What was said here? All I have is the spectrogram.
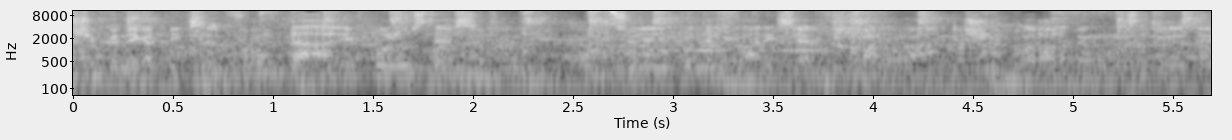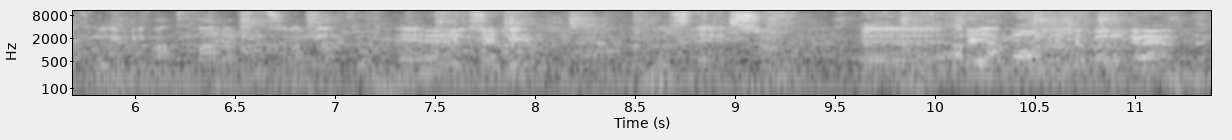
5 megapixel frontale con lo stesso opzione di poter fare i selfie panoramici. Ora l'abbiamo mostrato nel telefono di prima, ma il funzionamento è, medesimo. lo stesso. Eh, abbiamo pollice è bello grande.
